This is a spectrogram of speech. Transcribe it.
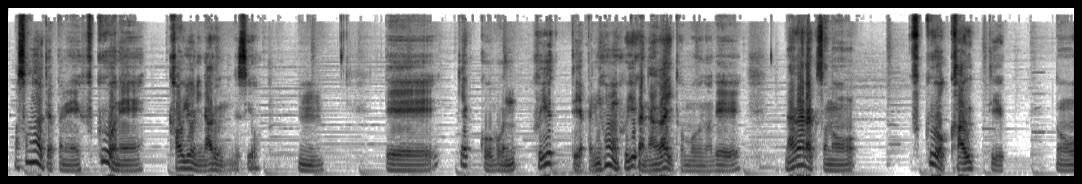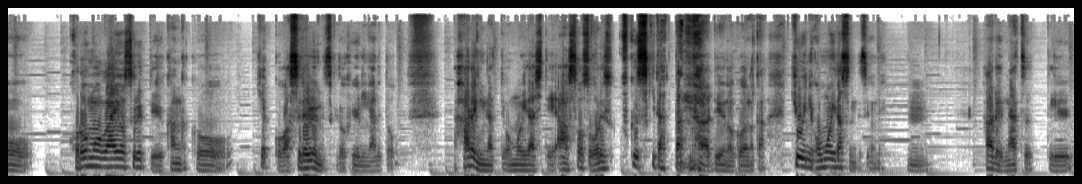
まあ、そうなるとやっぱりね、服をね、買うようになるんですよ。うん。で、結構僕、冬ってやっぱ日本冬が長いと思うので、長らくその、服を買うっていうのを、衣替えをするっていう感覚を結構忘れるんですけど、冬になると。春になって思い出して、あ、そうそう、俺服好きだったんだっていうのをこうなんか、急に思い出すんですよね。うん。春、夏っていう、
